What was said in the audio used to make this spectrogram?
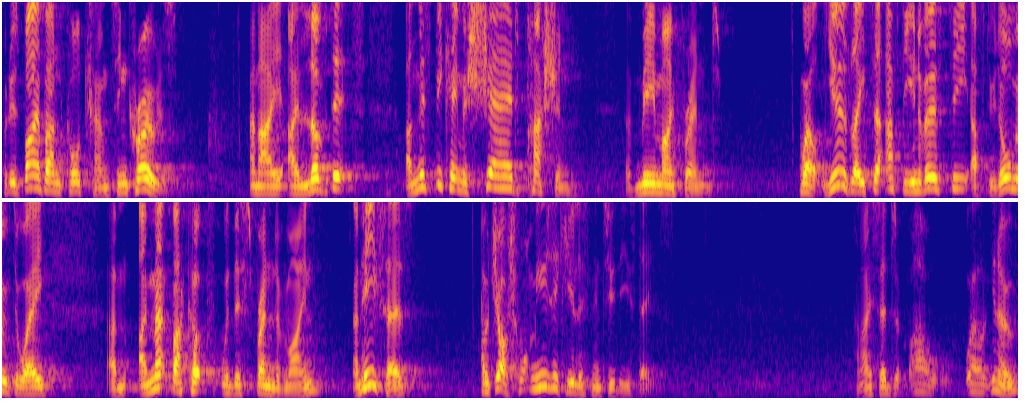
but it was by a band called Counting Crows. And I, I loved it. And this became a shared passion of me and my friend. Well, years later, after university, after we'd all moved away, um, I met back up with this friend of mine. And he says, Oh, Josh, what music are you listening to these days? And I said, Oh, well, you know,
